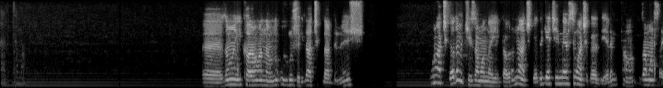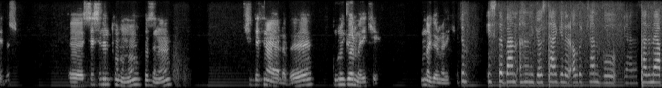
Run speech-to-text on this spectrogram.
Ha, tamam. Ee, zaman ilgili kavram anlamını uygun şekilde açıklar demiş. Bunu açıkladı mı ki zamanla ilgili kavram? Ne açıkladı? Geçici mevsimi açıkladı diyelim. Tamam. Zaman sayılır. Ee, sesinin tonunu, hızını, şiddetini ayarladı. Bunu görmedik ki. Bunu da görmedik. İşte ben hani göstergeleri alırken bu yani sadece ne yap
